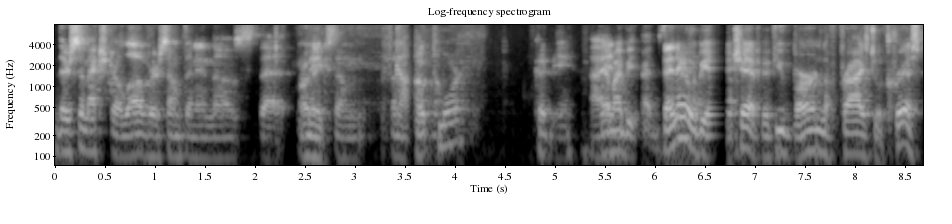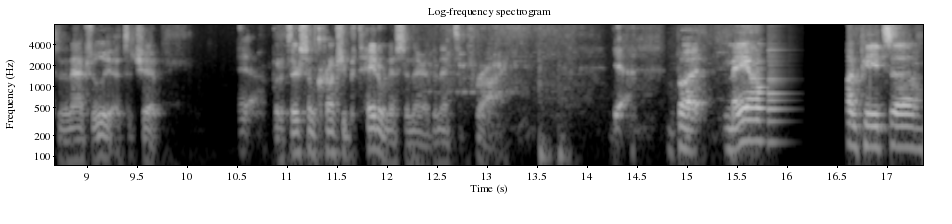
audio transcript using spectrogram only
there's some extra love or something in those that Are makes them phenomenal. cooked more. Could be. There might be. Then it would be a chip. If you burn the fries to a crisp, then absolutely that's a chip. Yeah. But if there's some crunchy potato-ness in there, then that's a fry. Yeah. But mayo on pizza,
